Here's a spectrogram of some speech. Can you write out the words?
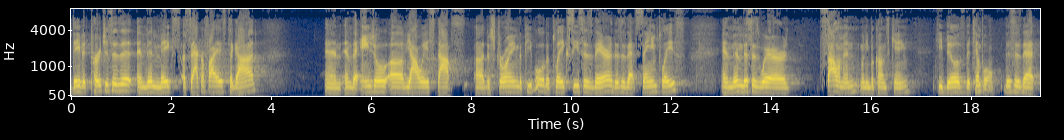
David purchases it and then makes a sacrifice to God. And, and the angel of Yahweh stops uh, destroying the people. The plague ceases there. This is that same place. And then this is where Solomon, when he becomes king, he builds the temple. This is that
